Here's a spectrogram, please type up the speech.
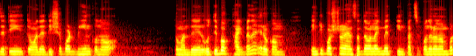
যেটি তোমাদের দৃশ্যপটবিহীন, কোনো তোমাদের উদ্দীপক থাকবে না, এরকম তিনটি প্রশ্নের অ্যান্সার দেওয়া লাগবে, তিন, পাঁচে, পনেরো নম্বর।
